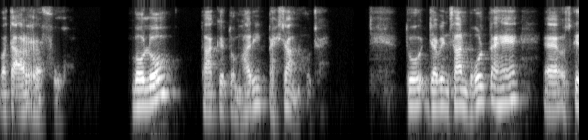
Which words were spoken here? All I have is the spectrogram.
وتعرفو بولو تاکہ تمہاری پہچان ہو جائے۔ تو جب انسان بولتا ہے اس کے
